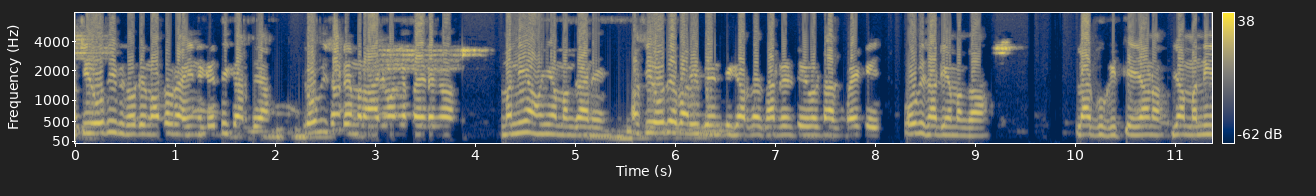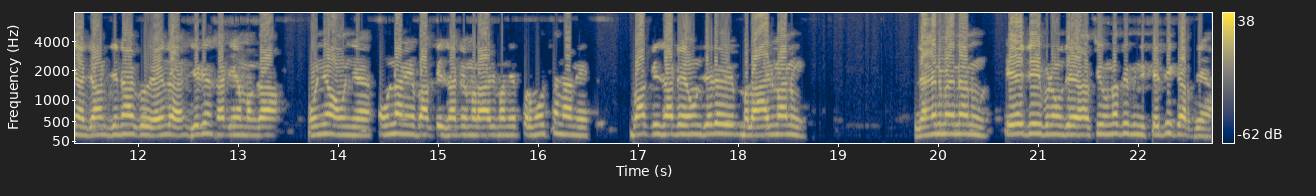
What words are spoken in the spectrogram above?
ਅਸੀਂ ਉਹਦੀ ਵੀ ਤੁਹਾਡੇ ਮਾਧਿਅਮ ਰਾਹੀਂ ਨਿਖੇਧੀ ਕਰਦੇ ਆ ਜੋ ਵੀ ਸਾਡੇ ਮੁਲਾਜ਼ਮਾਂ ਦੇ ਪੈਡਿੰਗ ਮੰਨੀਆਂ ਹੋਈਆਂ ਮੰਗਾਂ ਨੇ, ਅਸੀਂ ਉਹਦੇ ਬਾਰੇ ਬੇਨਤੀ ਕਰਦੇ ਹਾਂ, ਸਾਡੇ ਟੇਬਲ ਟਾਕ ਬਹਿ ਕੇ ਉਹ ਵੀ ਸਾਡੀਆਂ ਮੰਗਾਂ ਲਾਗੂ ਕੀਤੀਆਂ ਜਾਣ ਜਾਂ ਮੰਨੀਆਂ ਜਾਣ ਜਿਨ੍ਹਾਂ ਕੋਈ ਰਹਿੰਦਾ ਜਿਹੜੀਆਂ ਸਾਡੀਆਂ ਮੰਗਾਂ ਹੋਈਆਂ ਹੋਈਆਂ ਉਹਨਾਂ ਨੇ ਬਾਕੀ ਸਾਡੇ ਮੁਲਾਜ਼ਮਾਂ ਦੇ ਪ੍ਰਮੋਸ਼ਨਾਂ ਨੇ ਬਾਕੀ ਸਾਡੇ ਹੁਣ ਜਿਹੜੇ ਮੁਲਾਜ਼ਮਾਂ ਨੂੰ ਲਾਈਨਮੈਨਾਂ ਨੂੰ ਇਹ ਜੀ ਬਣਾਉਂਦੇ ਆ ਅਸੀਂ ਉਹਨਾਂ ਦੀ ਵੀ ਨਿਖੇਧੀ ਕਰਦੇ ਆ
